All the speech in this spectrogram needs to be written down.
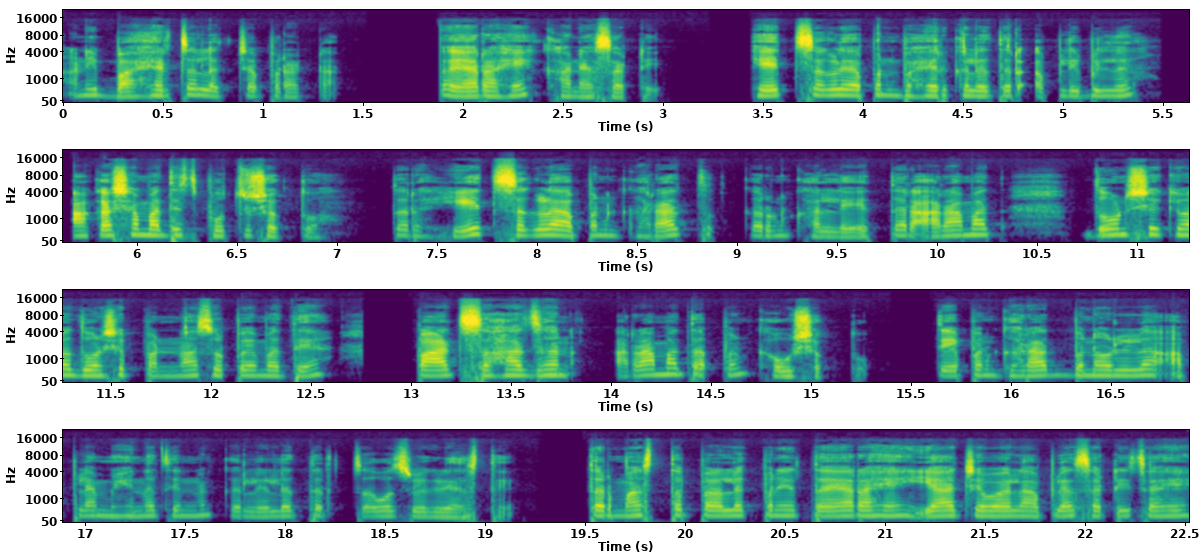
आणि बाहेरचा लच्छा पराठा तयार आहे खाण्यासाठी. हेच सगळे आपण बाहेर खाल्लं तर आपली बिलं आकाशामध्येच पोचू शकतो. तर हेच सगळं आपण घरात करून खाल्ले तर आरामात दोनशे किंवा दोनशे पन्नास रुपयेमध्ये पाच सहा जण आरामात आपण खाऊ शकतो. ते पण घरात बनवलेलं आपल्या मेहनतीनं केलेलं तर चवच वेगळी असते. तर मस्त पालक पनीर तयार आहे. या जेवायला आपल्यासाठीच आहे.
